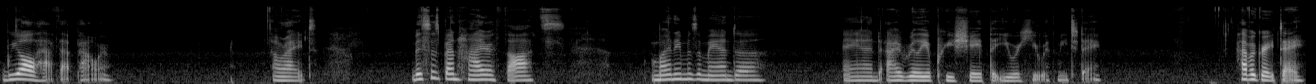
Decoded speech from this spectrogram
we all have that power. All right. This has been Higher Thoughts. My name is Amanda, and I really appreciate that you are here with me today. Have a great day.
